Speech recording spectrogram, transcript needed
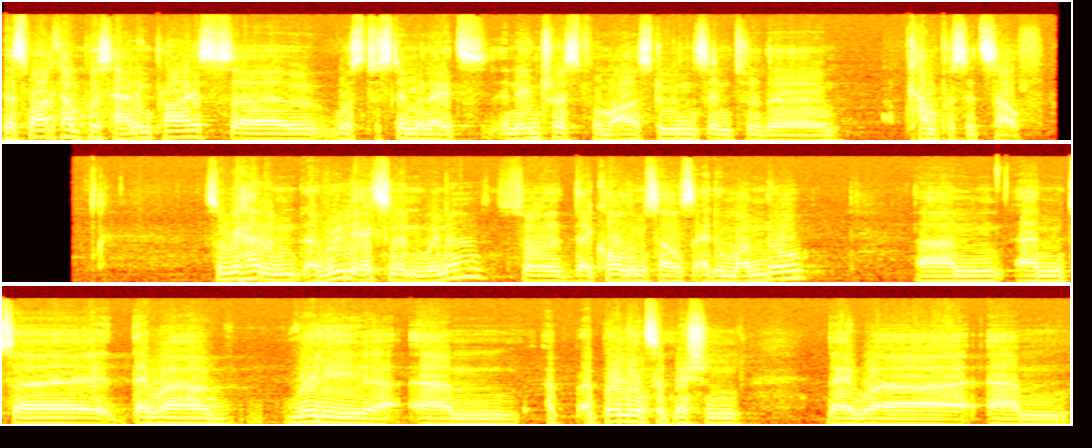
The Smart Campus Herning Prize uh, was to stimulate an interest from our students into the campus itself. So we had a, a really excellent winner, so they call themselves Edumondo, um, and uh, they were really uh, um, a, a, brilliant submission. They were um,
